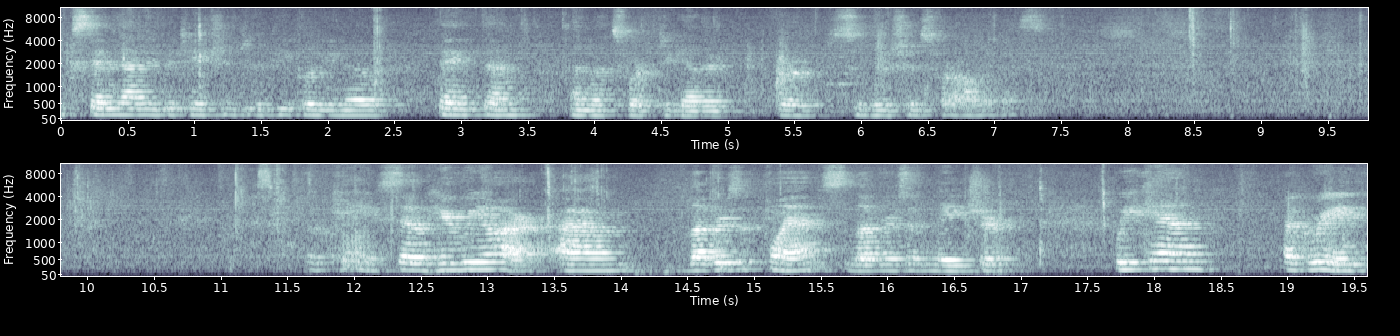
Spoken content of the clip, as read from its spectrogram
extend that invitation to the people you know, thank them, and let's work together for solutions for all of us. Okay, so here we are, um, lovers of plants, lovers of nature. We can agree,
